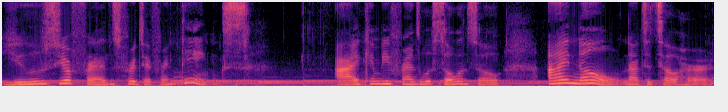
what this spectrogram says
Use your friends for different things. I can be friends with so and so. I know not to tell her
